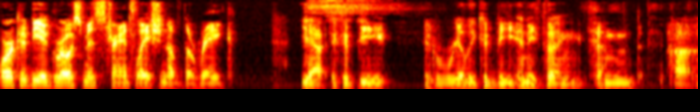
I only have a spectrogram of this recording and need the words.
Or it could be a gross mistranslation of the rake. Yeah, it could be. It really could be anything, and uh,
